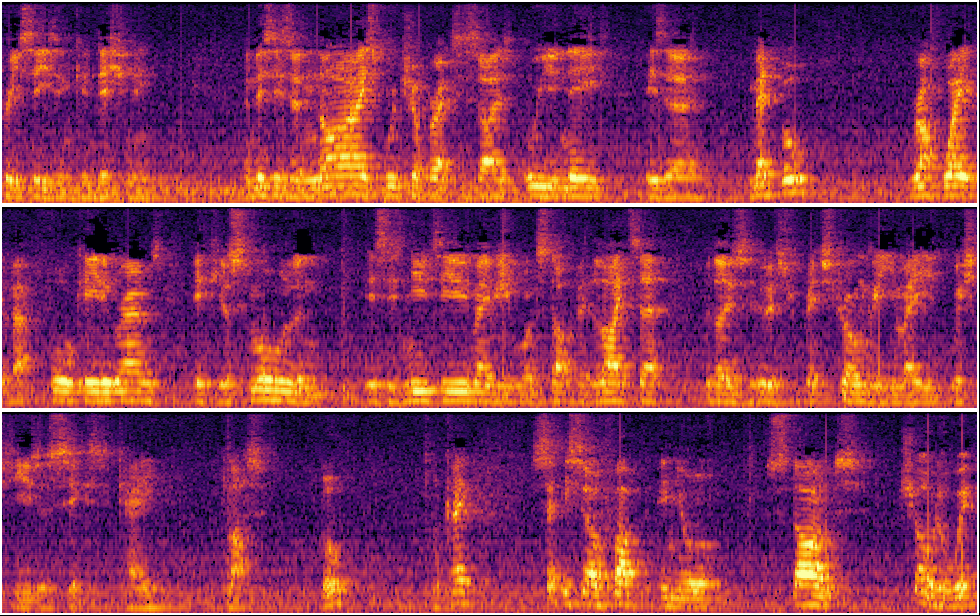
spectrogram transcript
pre-season conditioning. And this is a nice wood chopper exercise. All you need is a med ball, rough weight about four kilograms. If you're small and this is new to you, maybe you want to start a bit lighter, for those who are a bit stronger, you may wish to use a 6k plus ball. Okay, set yourself up in your stance, shoulder width,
